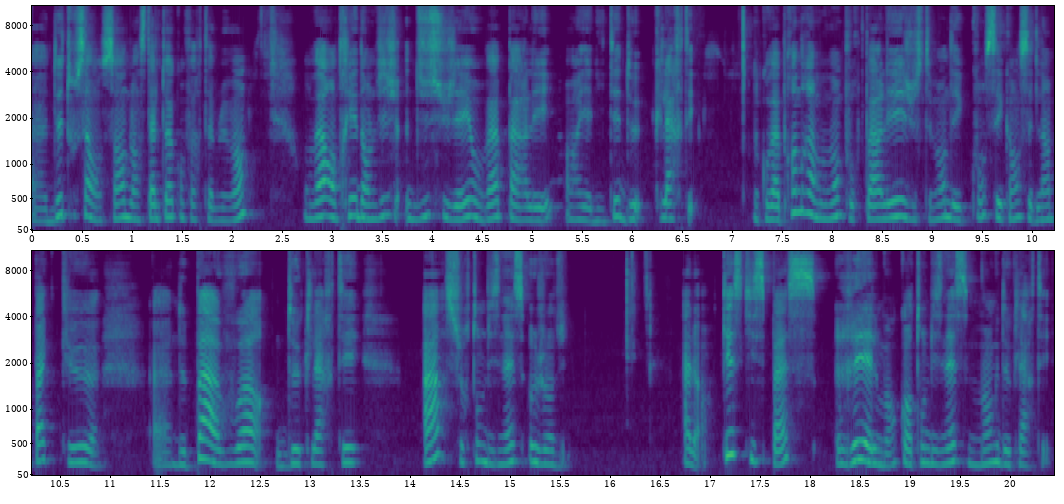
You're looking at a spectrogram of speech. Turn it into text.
euh, de tout ça ensemble, installe-toi confortablement. On va rentrer dans le vif du sujet, on va parler en réalité de clarté. Donc on va prendre un moment pour parler justement des conséquences et de l'impact que ne pas avoir de clarté a sur ton business aujourd'hui. Alors, qu'est-ce qui se passe réellement quand ton business manque de clarté?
